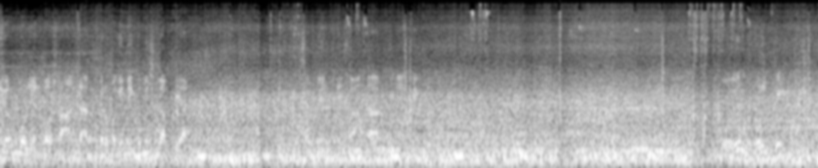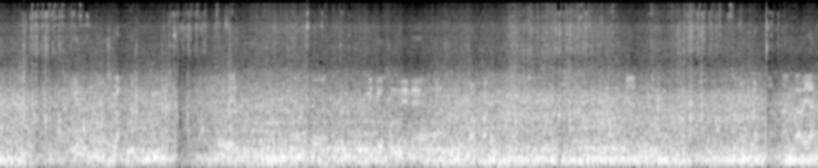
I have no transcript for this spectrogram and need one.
Sure ball yan boss sa andar pero pag hindi kumislap yan sabihin hindi sa andar i-click Oh, yun, kurinti. Yun, slack na. Oh, yun. Medyo kundi na papa. Yan. Slack na. Andar yan.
